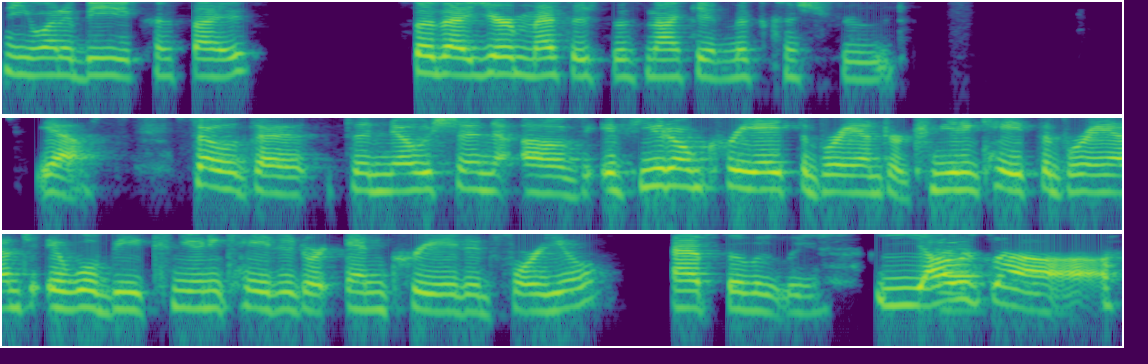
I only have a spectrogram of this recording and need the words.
and you want to be concise so that your message does not get misconstrued. Yes. So the the notion of if you don't create the brand or communicate the brand, it will be communicated or and created for you. Absolutely. Yowza.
